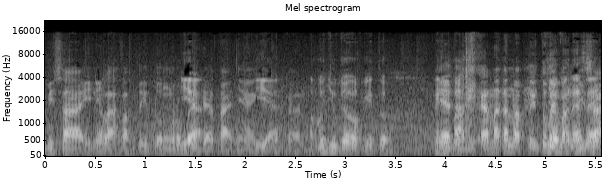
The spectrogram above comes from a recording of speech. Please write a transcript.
bisa inilah waktu itu ngerubah Iya, datanya Iya. gitu kan Aku juga waktu itu. Iya kan karena kan waktu itu memang SMA, bisa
